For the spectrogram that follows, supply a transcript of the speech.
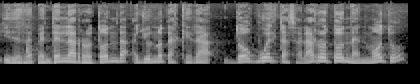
y de repente en la rotonda hay un notas que da dos vueltas a la rotonda en moto.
